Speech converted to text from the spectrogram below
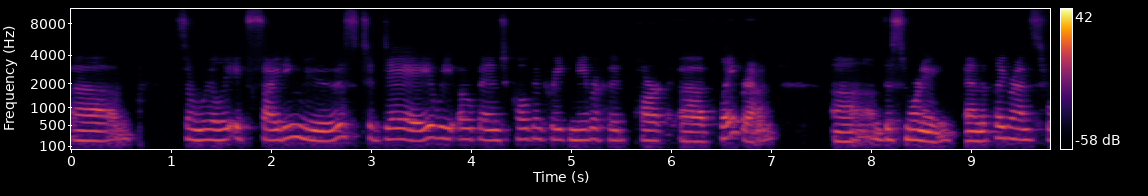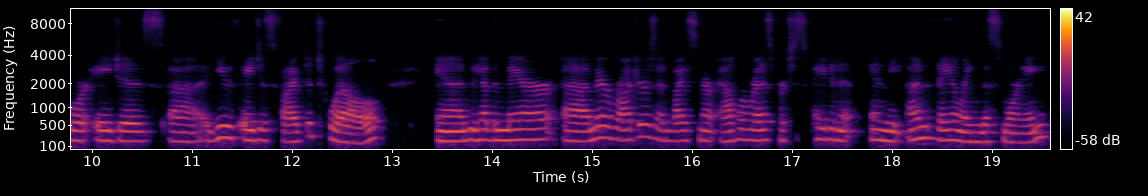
um, some really exciting news. Today, we opened Colgan Creek Neighborhood Park uh, Playground um, this morning. And the playground's for ages, uh, youth ages five to 12. And we had the mayor, uh, Mayor Rogers and Vice Mayor Alvarez participated in, in the unveiling this morning.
